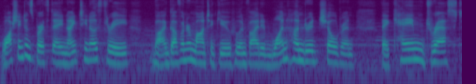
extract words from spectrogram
Washington's birthday, 1903, by Governor Montague, who invited 100 children. They came dressed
